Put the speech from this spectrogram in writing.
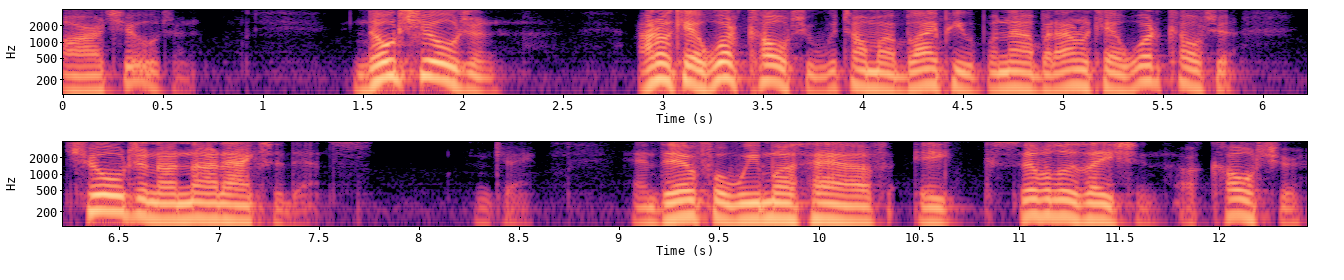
are our children. No children, I don't care what culture, we're talking about black people now, but I don't care what culture, children are not accidents. Okay. And therefore we must have a civilization, a culture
